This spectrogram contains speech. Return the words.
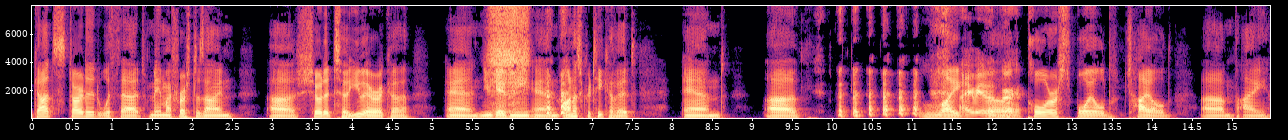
got started with that. Made my first design, uh, showed it to you, Erica, and you gave me an honest critique of it, and uh, like a poor spoiled child, um, I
